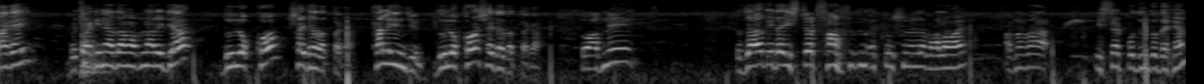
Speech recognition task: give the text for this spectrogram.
লাগাই বেচা কিনা দাম আপনার এটা দুই লক্ষ ষাট হাজার টাকা। খালি ইঞ্জিন, দুই লক্ষ ষাট হাজার টাকা। তো আপনি, তো যাই হোক, এটা স্টার্ট সাউন্ড একটু শুনলে ভালো হয়। আপনারা স্টার্ট পর্যন্ত দেখেন।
